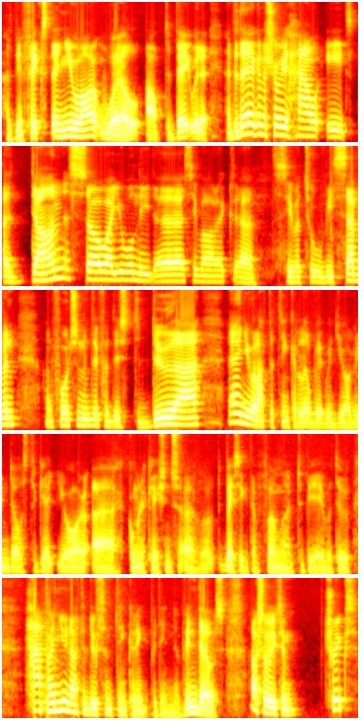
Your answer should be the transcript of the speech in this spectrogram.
has been fixed and you are well up to date with it. And today I'm going to show you how it's uh, done. So uh, you will need a Siwarex, uh, Siwatool V7 unfortunately for this to do that and you will have to tinker a little bit with your Windows to get your uh, communications, uh, basically the firmware to be able to happen. You have to do some tinkering within the Windows. I'll show you some tricks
